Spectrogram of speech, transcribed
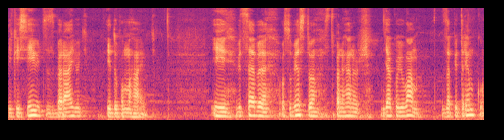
які сіють, збирають і допомагають. І від себе особисто, Степан Євгенович, дякую вам за підтримку,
